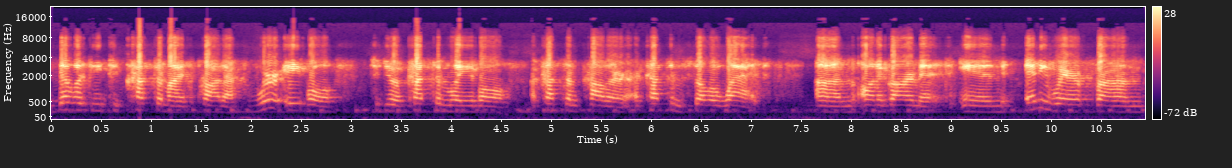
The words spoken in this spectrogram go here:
ability to customize products. We're able to do a custom label, a custom color, a custom silhouette um, on a garment in anywhere from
